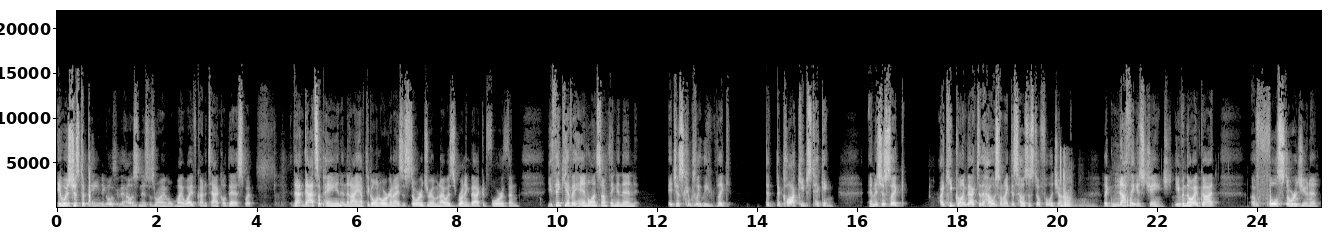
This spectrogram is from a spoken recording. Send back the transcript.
it was just a pain to go through the house. And this is where my, my wife kind of tackled this, but that that's a pain. And then I have to go and organize the storage room. And I was running back and forth. And you think you have a handle on something, and then it just completely like the, the clock keeps ticking. And it's just like, I keep going back to the house. I'm like, this house is still full of junk. Like nothing has changed. Even though I've got a full storage unit,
